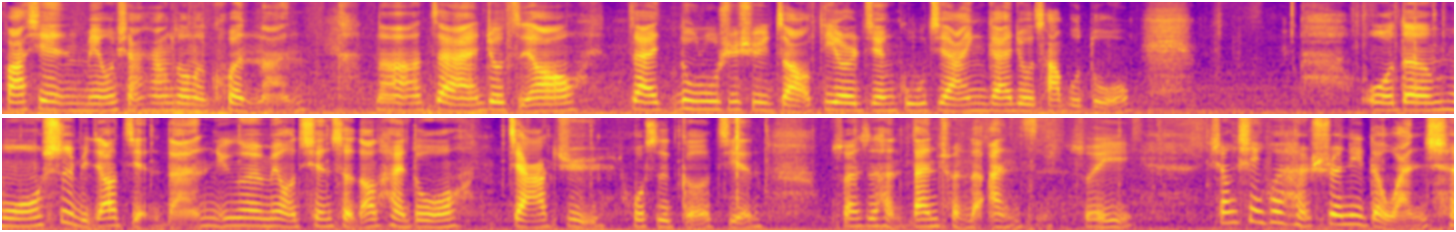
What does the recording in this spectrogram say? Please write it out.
发现没有想象中的困难。那再来就只要。再陆陆续续找第二间估价，应该就差不多。我的模式比较简单，因为没有牵扯到太多家具或是隔间，算是很单纯的案子，所以相信会很顺利的完成。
